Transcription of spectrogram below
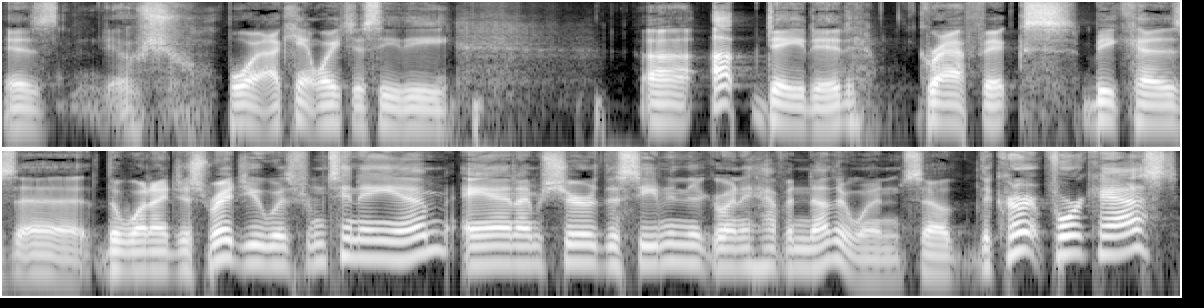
is, boy, I can't wait to see the uh, updated graphics because uh, the one I just read you was from 10 a.m. and I'm sure this evening they're going to have another one. So the current forecast,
